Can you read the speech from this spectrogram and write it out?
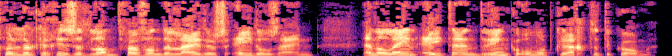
gelukkig is het land waarvan de leiders edel zijn en alleen eten en drinken om op krachten te komen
